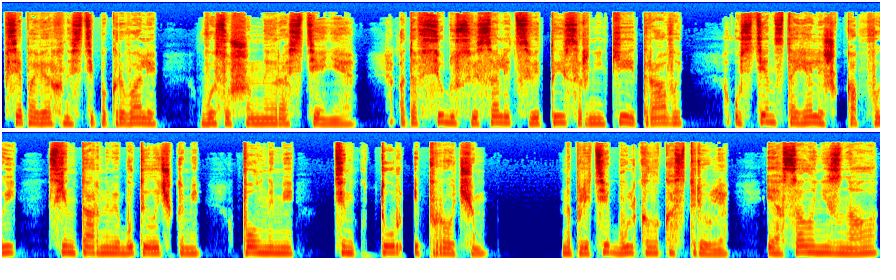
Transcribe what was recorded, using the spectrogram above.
Все поверхности покрывали высушенные растения. Отовсюду свисали цветы, сорняки и травы. У стен стояли шкафы с янтарными бутылочками, полными тинктур и прочим. На плите булькала кастрюля, и Асала не знала,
